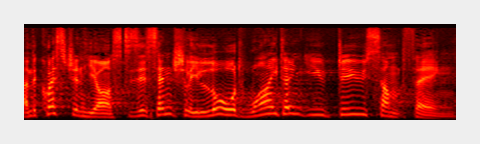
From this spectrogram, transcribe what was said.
And the question he asks is essentially, Lord, why don't you do something?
